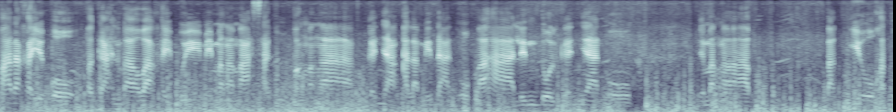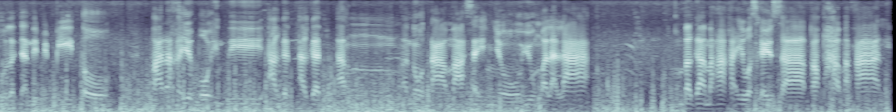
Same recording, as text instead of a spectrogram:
Para kayo po, pagka kayo po may mga masagupang mga ganyan kalamidad o baha, lindol, ganyan o yung mga bagyo katulad yan ni Pipito para kayo po hindi agad-agad ang ano tama sa inyo yung malala. Kumbaga makakaiwas kayo sa kapahamakan.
